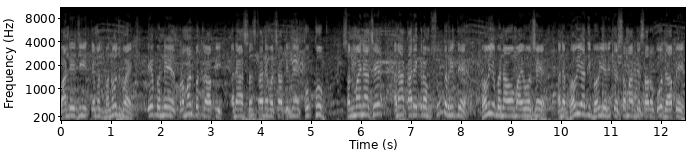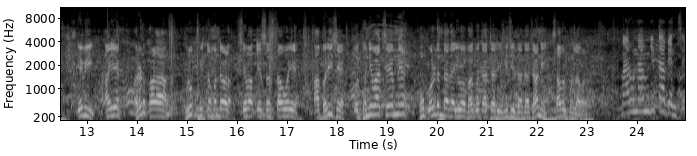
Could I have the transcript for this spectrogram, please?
પાંડેજી તેમજ મનોજભાઈ એ બંને પ્રમાણપત્ર આપી અને આ સંસ્થાને મચાપીને ખૂબ ખૂબ સન્માન્યા છે અને આ કાર્યક્રમ સુંદર રીતે ભવ્ય બનાવવામાં આવ્યો છે અને ભવ્યાથી ભવ્ય રીતે સમાજને સારો બોધ આપે એવી આ એક હરણફાળા ગ્રુપ મિત્ર મંડળ સેવાકીય સંસ્થાઓએ આ ભરી છે. તો ધન્યવાદ છે એમને. હું ગોલ્ડન દાદા યુવા ભાગવત આચાર્ય વિજય દાદા જાની સાવરકુંડલાવાળા મારું નામ ગીતાબેન છે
